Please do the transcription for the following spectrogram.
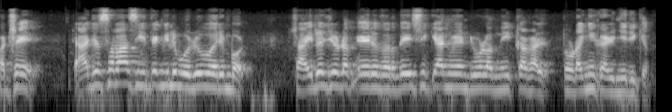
പക്ഷേ രാജ്യസഭാ സീറ്റെങ്കിലും ഒഴിവ് വരുമ്പോൾ ശൈലജയുടെ പേര് നിർദ്ദേശിക്കാൻ വേണ്ടിയുള്ള നീക്കങ്ങൾ തുടങ്ങിക്കഴിഞ്ഞിരിക്കുന്നു.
